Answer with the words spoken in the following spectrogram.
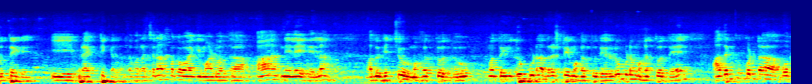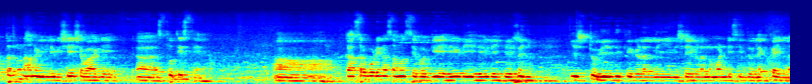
ಜೊತೆಗೆ ಈ ಪ್ರಾಕ್ಟಿಕಲ್ ಅಥವಾ ರಚನಾತ್ಮಕವಾಗಿ ಮಾಡುವಂತಹ ಆ ನೆಲೆ ಇದೆಯಲ್ಲ ಅದು ಹೆಚ್ಚು ಮಹತ್ವದ್ದು ಮತ್ತು ಇದು ಕೂಡ ಅದರಷ್ಟೇ ಮಹತ್ವದ್ದು, ಎರಡೂ ಕೂಡ ಮಹತ್ವದ್ದೇ. ಅದಕ್ಕೂ ಕೊಟ್ಟ ಒತ್ತನ್ನು ನಾನು ಇಲ್ಲಿ ವಿಶೇಷವಾಗಿ ಸ್ತುತಿಸ್ತೇನೆ. ಕಾಸರಗೋಡಿನ ಸಮಸ್ಯೆ ಬಗ್ಗೆ ಹೇಳಿ ಹೇಳಿ ಹೇಳಿ. ಎಷ್ಟು ವೇದಿಕೆಗಳಲ್ಲಿ ಈ ವಿಷಯಗಳನ್ನು ಮಂಡಿಸಿದ್ದು ಲೆಕ್ಕ ಇಲ್ಲ.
